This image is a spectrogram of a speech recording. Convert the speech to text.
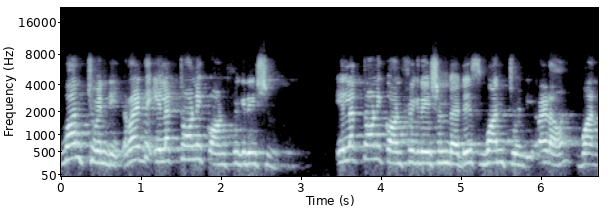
One twenty. Write the electronic configuration. Electronic configuration that is one twenty. Write down one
